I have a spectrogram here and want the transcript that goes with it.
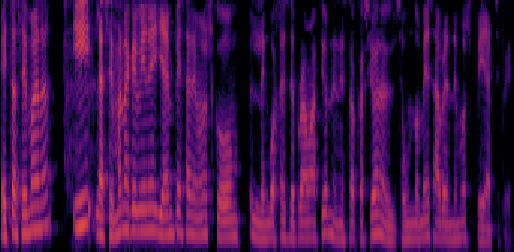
esta semana. Y la semana que viene ya empezaremos con lenguajes de programación. En esta ocasión, el segundo mes, aprendemos PHP.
